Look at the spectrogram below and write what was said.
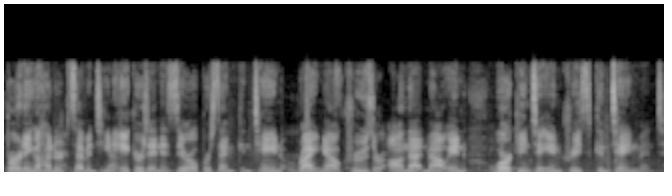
burning 117 Yeah. acres and is 0% contained. Right now, crews are on that mountain working to increase containment.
